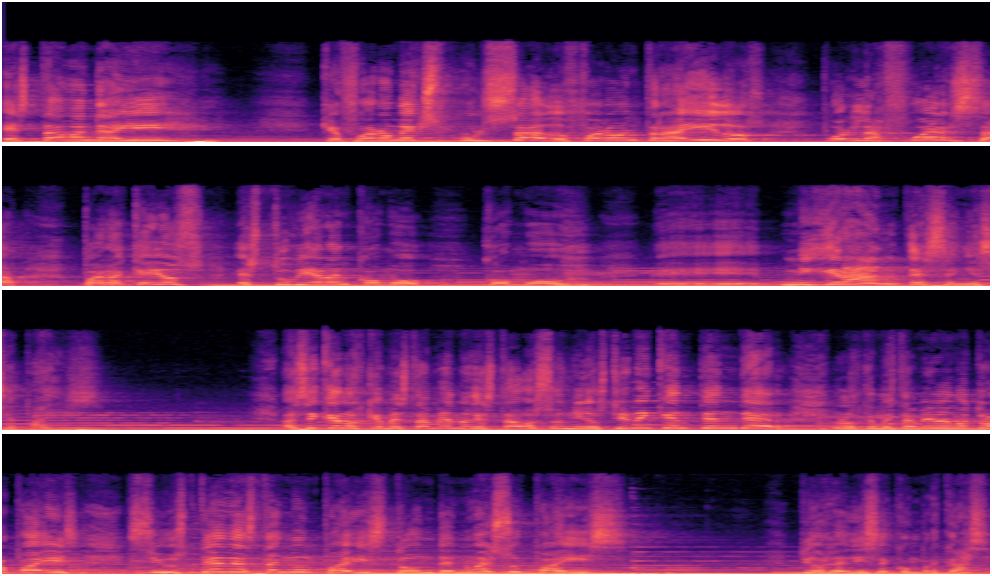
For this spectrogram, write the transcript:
Estaban ahí que fueron expulsados, fueron traídos por la fuerza para que ellos estuvieran como, como eh, migrantes en ese país. Así que los que me están viendo en Estados Unidos tienen que entender, los que me están viendo en otro país, si usted está en un país donde no es su país, Dios le dice, compre casa.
